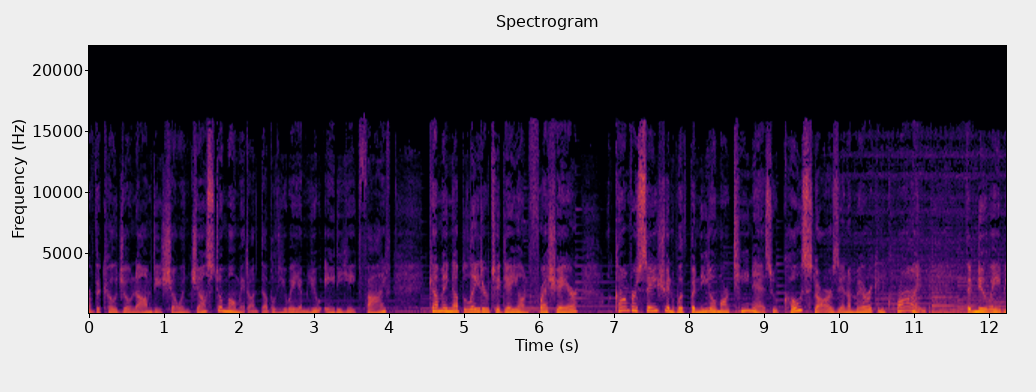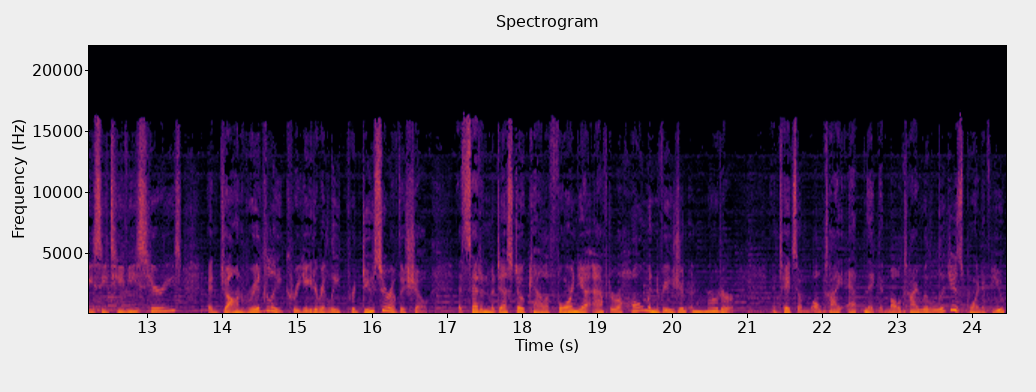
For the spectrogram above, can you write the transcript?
More of the Kojo Nnamdi Show in just a moment on WAMU 88.5. Coming up later today on Fresh Air, a conversation with Benito Martinez, who co stars in American Crime, the new ABC TV series, and John Ridley, creator and lead producer of the show. It's set in Modesto, California after a home invasion and murder and takes a multi ethnic and multi religious point of view,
